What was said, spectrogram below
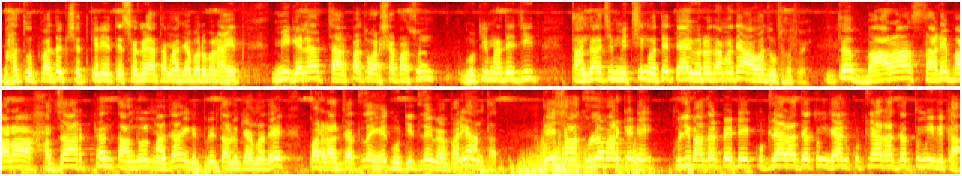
भात उत्पादक शेतकरी ते सगळे आता माझ्याबरोबर आहेत. मी गेल्या चार पाच वर्षापासून घुटीमध्ये जी तांदळाची मिक्सिंग होते त्या विरोधामध्ये आवाज उठवतोय. इथं बारा साडेबारा हजार टन तांदूळ माझ्या इगतपुरी तालुक्यामध्ये पर राज्यातलं हे घुटीतले व्यापारी आणतात. देश हा खुलं मार्केट आहे खुली बाजारपेठ आहे कुठल्या राज्यातून घ्या कुठल्या राज्यात तुम्ही विका.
